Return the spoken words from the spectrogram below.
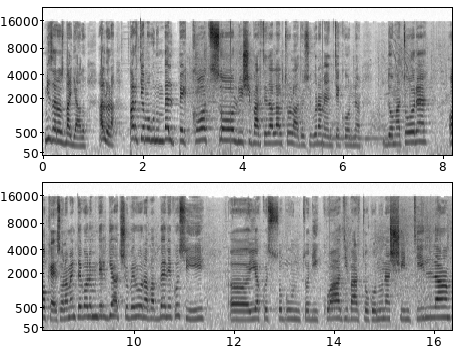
mi sarò sbagliato. Allora, partiamo con un bel peccozzo. Lui ci parte dall'altro lato sicuramente con domatore. Ok, solamente golem del ghiaccio per ora va bene così. Uh, io a questo punto di qua ti parto con una scintilla.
